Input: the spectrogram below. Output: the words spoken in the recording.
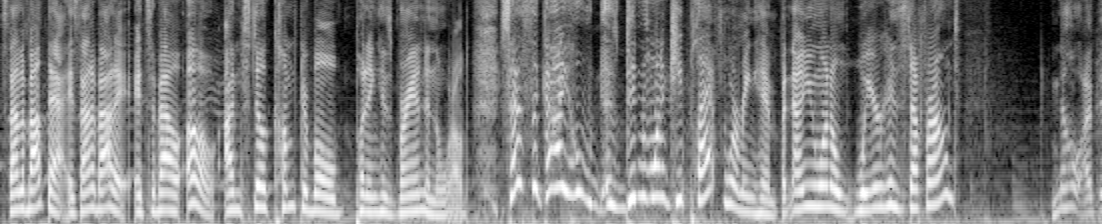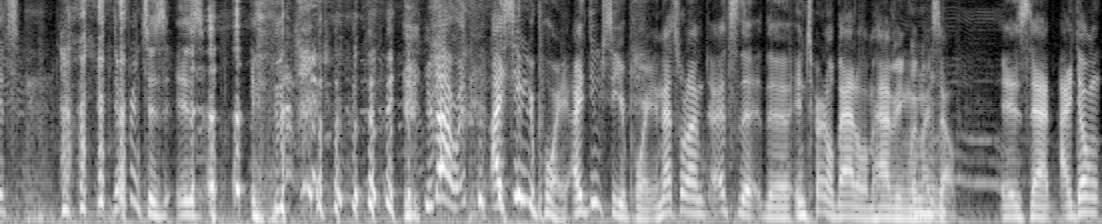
It's not about that. It's not about it. It's about, oh, I'm still comfortable putting his brand in the world. So that's the guy who uh, didn't want to keep platforming him, but now you want to wear his stuff around? No, I, it's the difference is is you're not. I see your point. I do see your point, and that's what I'm. That's the the internal battle I'm having with Mhm. myself. Is that I don't.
